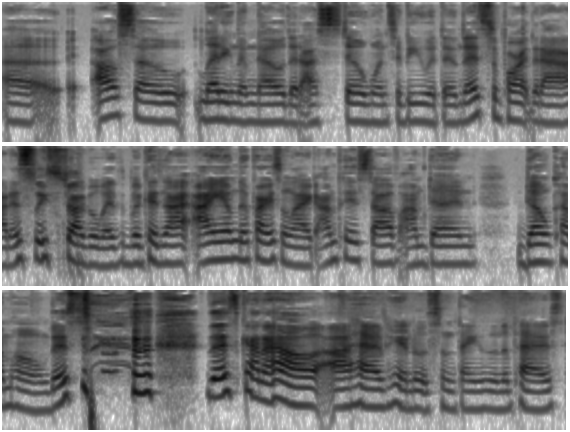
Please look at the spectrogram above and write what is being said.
uh, also letting them know that I still want to be with them. That's the part that I honestly struggle with because I, I am the person like I'm pissed off, I'm done, don't come home. That's that's kind of how I have handled some things in the past.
